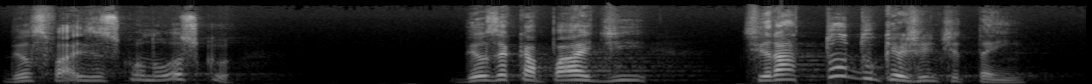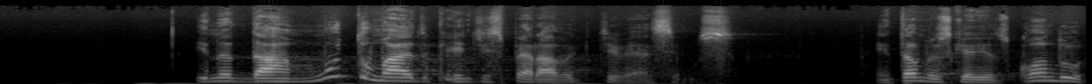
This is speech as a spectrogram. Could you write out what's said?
Deus faz isso conosco. Deus é capaz de tirar tudo o que a gente tem e dar muito mais do que a gente esperava que tivéssemos. Então, meus queridos, quando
